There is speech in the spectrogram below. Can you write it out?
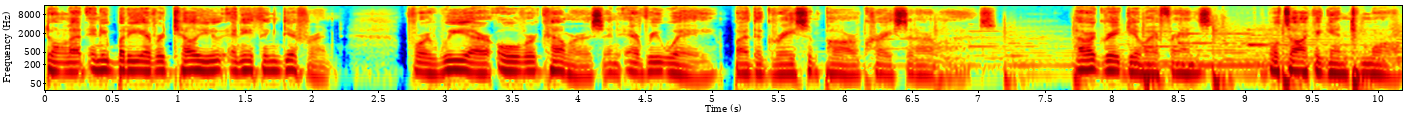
Don't let anybody ever tell you anything different, for we are overcomers in every way by the grace and power of Christ in our lives. Have a great day, my friends. We'll talk again tomorrow.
